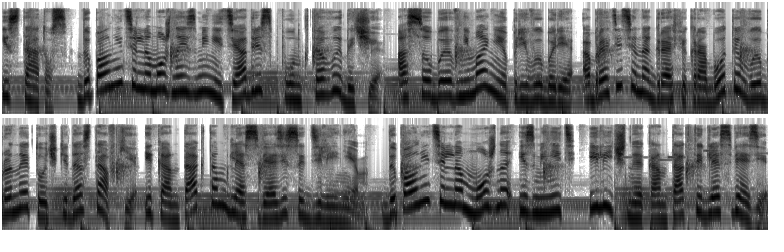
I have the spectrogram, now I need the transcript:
и статус. Дополнительно можно изменить адрес пункта выдачи. Особое внимание при выборе обратите на график работы выбранной точки доставки и контактам для связи с отделением. Дополнительно можно изменить и личные контакты для связи,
